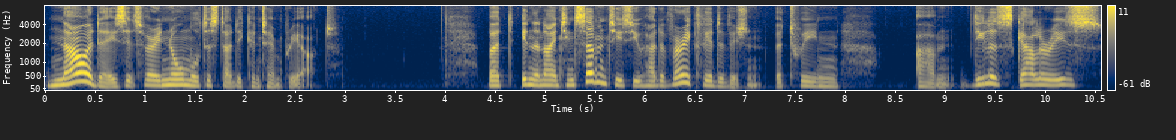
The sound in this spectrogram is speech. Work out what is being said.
nowadays it's very normal to study contemporary art. But in the 1970s, you had a very clear division between um, dealers' galleries,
